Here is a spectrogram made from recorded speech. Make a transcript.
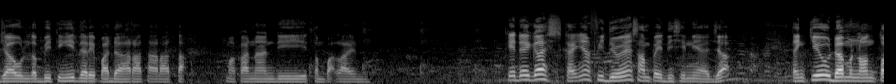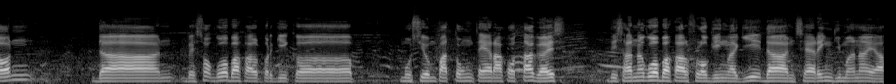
jauh lebih tinggi daripada rata-rata makanan di tempat lain. Oke deh guys, kayaknya videonya sampai di sini aja. Thank you udah menonton dan besok gue bakal pergi ke Museum Patung Terakota guys. Di sana gue bakal vlogging lagi dan sharing gimana ya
